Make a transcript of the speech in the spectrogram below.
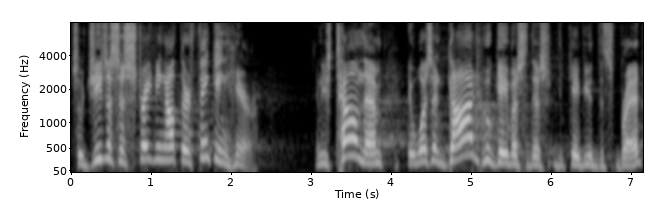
So Jesus is straightening out their thinking here. And he's telling them it wasn't God who gave us this, gave you this bread,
